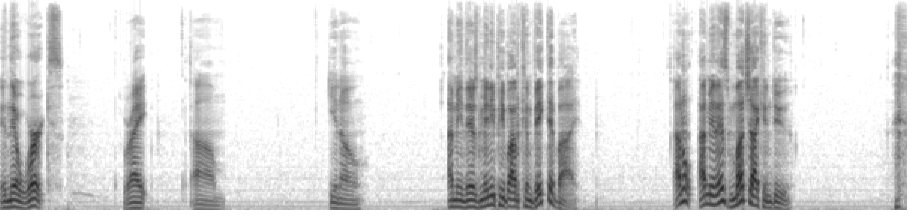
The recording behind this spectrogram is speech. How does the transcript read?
in their works, right? Um, you know, I mean, there's many people I'm convicted by. I don't, I mean, there's much I can do.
